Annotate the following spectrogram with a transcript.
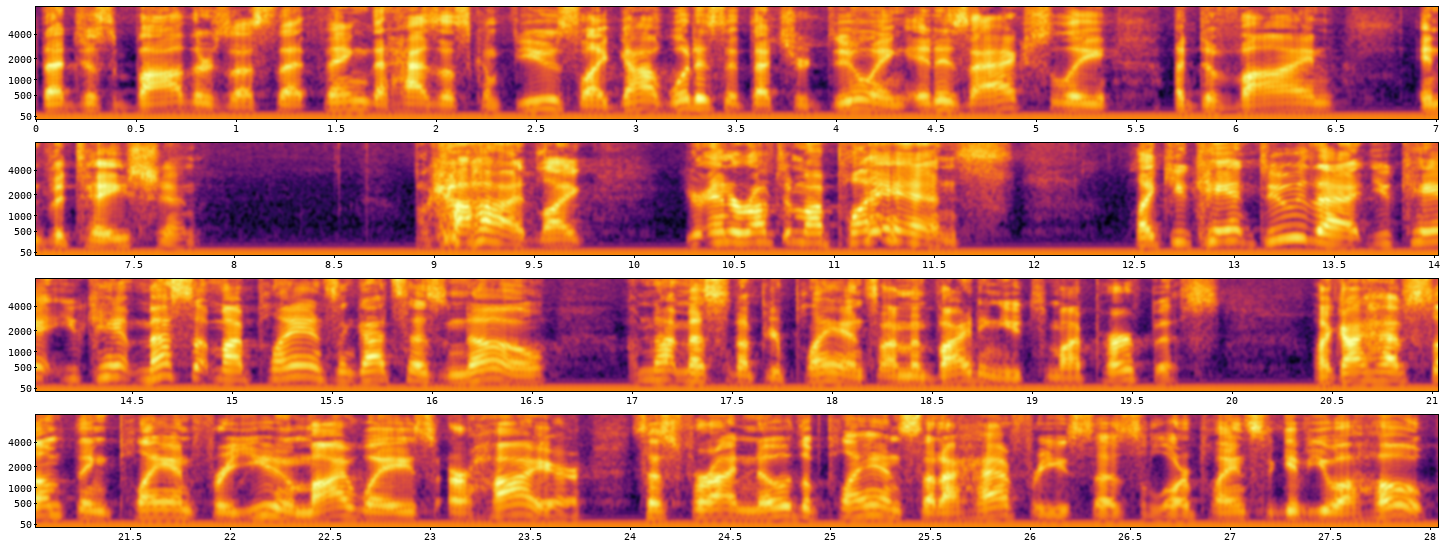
that just bothers us, that thing that has us confused, like, God, what is it that you're doing? It is actually a divine invitation. But God, like, you're interrupting my plans. Like you can't do that. You can't you can't mess up my plans. And God says, "No, I'm not messing up your plans. I'm inviting you to my purpose." Like I have something planned for you. My ways are higher. It says, "For I know the plans that I have for you," says the Lord. Plans to give you a hope,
